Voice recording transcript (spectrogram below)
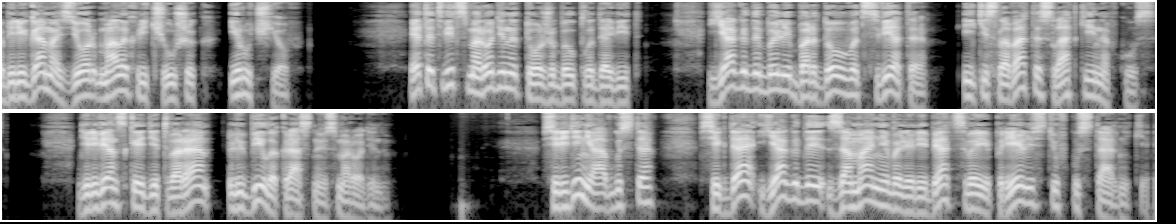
по берегам озер, малых речушек и ручьев. Этот вид смородины тоже был плодовит. Ягоды были бордового цвета и кисловато-сладкие на вкус. Деревенская детвора любила красную смородину. В середине августа всегда ягоды заманивали ребят своей прелестью в кустарнике.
